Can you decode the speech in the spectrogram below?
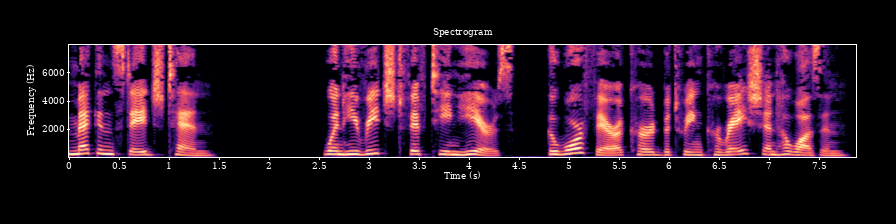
Meccan Stage 10 When he reached 15 years, the warfare occurred between Quraysh and Hawazin.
